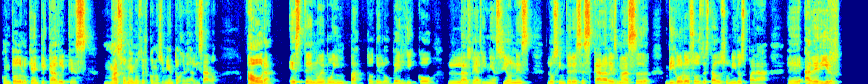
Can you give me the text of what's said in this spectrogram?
con todo lo que ha implicado y que es más o menos del conocimiento generalizado. Ahora, este nuevo impacto de lo bélico, las realineaciones, los intereses cada vez más eh, vigorosos de Estados Unidos para eh, adherir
